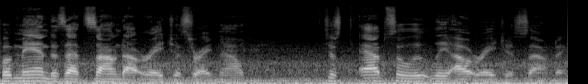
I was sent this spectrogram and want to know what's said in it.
But man, does that sound outrageous right now just absolutely outrageous sounding.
